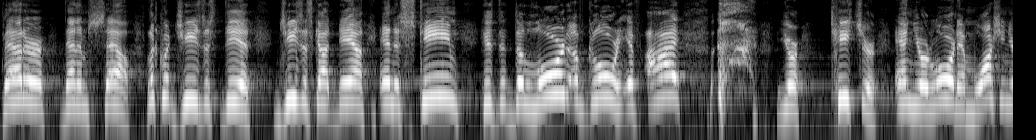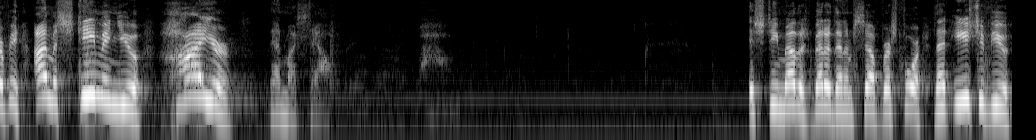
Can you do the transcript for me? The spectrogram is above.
better than himself. Look what Jesus did. Jesus got down and esteemed his, the, the Lord of glory. If I, your teacher and your Lord, am washing your feet, I'm esteeming you higher than myself. Wow. Esteem others better than himself. Verse 4 Let each of you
